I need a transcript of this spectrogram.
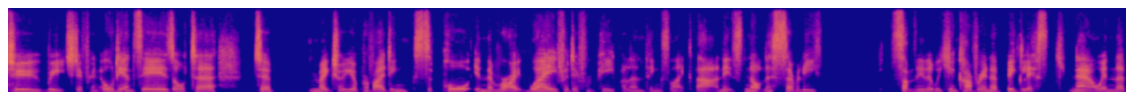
to reach different audiences or to to make sure you're providing support in the right way for different people and things like that. And it's not necessarily something that we can cover in a big list now in the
